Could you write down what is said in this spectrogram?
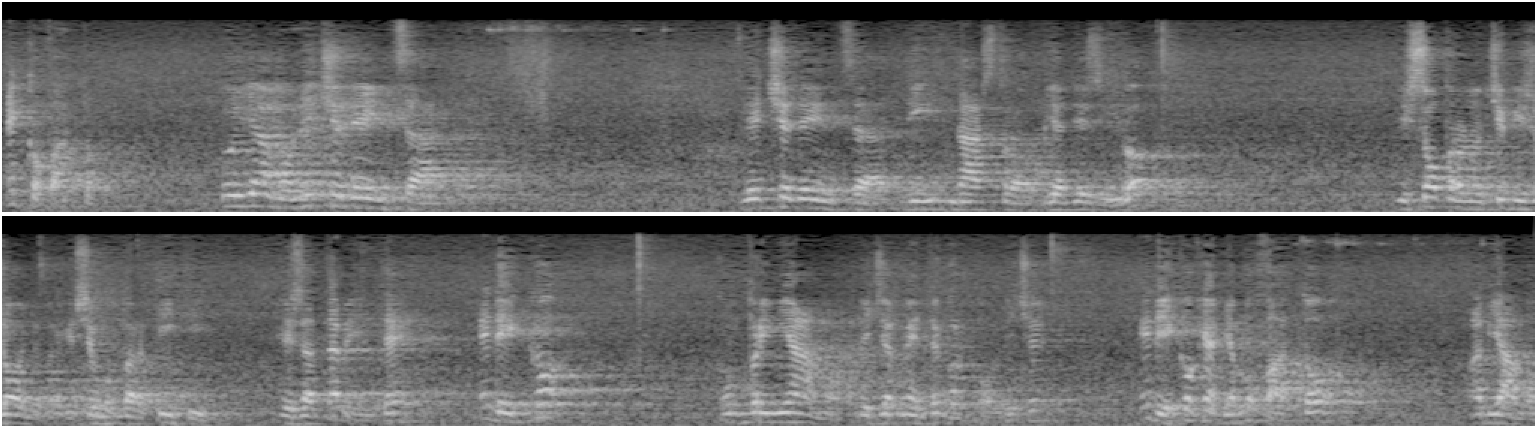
ecco fatto. Togliamo l'eccedenza di nastro biadesivo, di sopra non c'è bisogno perché siamo partiti esattamente, ed ecco, comprimiamo leggermente col pollice, ed ecco che abbiamo fatto, abbiamo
